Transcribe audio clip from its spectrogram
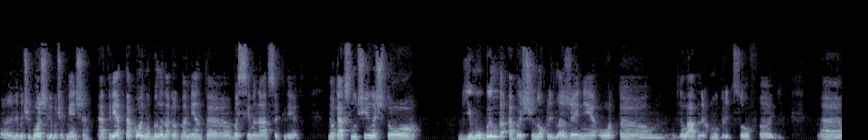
э, либо чуть больше, либо чуть меньше. Ответ такой ему было на тот момент 18 э, лет. Но так случилось, что ему было обращено предложение от э, главных мудрецов э, э,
